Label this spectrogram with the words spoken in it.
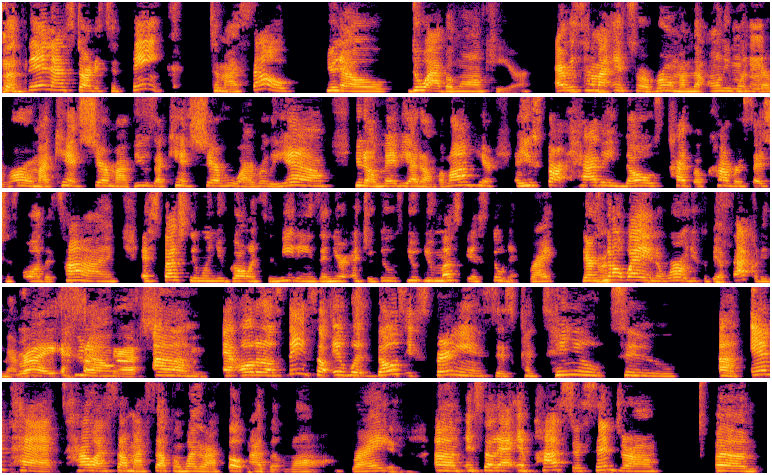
So mm-hmm. then I started to think to myself, you know, do I belong here? Every time I enter a room, I'm the only one mm-hmm. in the room. I can't share my views. I can't share who I really am. You know, maybe I don't belong here. And you start having those type of conversations all the time, especially when you go into meetings and you're introduced. You you must be a student, right? There's right. no way in the world you could be a faculty member, right? You know, oh, um, and all of those things. So it would those experiences continue to um, impact how I saw myself and whether I felt I belong, right? Yeah. Um, and so that imposter syndrome, um,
